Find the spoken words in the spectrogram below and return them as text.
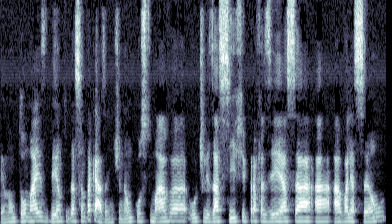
eu não estou mais dentro da Santa Casa. A gente não costumava utilizar CIF para fazer essa a, a avaliação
